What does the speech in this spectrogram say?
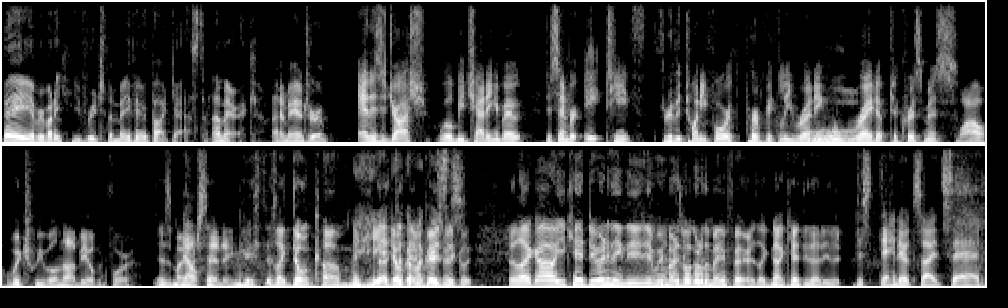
Hey, everybody, you've reached the Mayfair Podcast. I'm Eric. I'm Andrew. And this is Josh. We'll be chatting about December 18th through the 24th, perfectly running Ooh. right up to Christmas. Wow, which we will not be open for, is my No. understanding. It's like, don't come. Yeah, don't come on Christmas. Basically. They're like, oh, you can't do anything. And we might as well go to the Mayfair. It's like, no, I can't do that either. Just stand outside sad.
